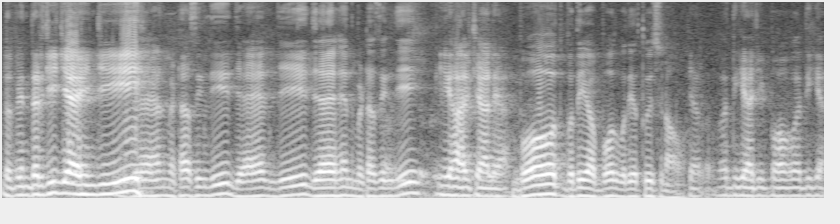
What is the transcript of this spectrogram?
ਲਵਿੰਦਰ ਜੀ ਜੈ ਹਿੰਦ ਜੀ। ਜੈ ਹਿੰਦ ਮਿੱਠਾ ਸਿੰਘ ਜੀ ਜੈ ਹਿੰਦ ਜੀ ਜੈ ਹਿੰਦ ਮਿੱਠਾ ਸਿੰਘ ਜੀ। ਕੀ ਹਾਲ ਚਾਲ ਆ? ਬਹੁਤ ਵਧੀਆ ਬਹੁਤ ਵਧੀਆ। ਤੁਸੀਂ ਸੁਣਾਓ? ਚਲੋ ਵਧੀਆ ਜੀ ਬਹੁਤ ਵਧੀਆ।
